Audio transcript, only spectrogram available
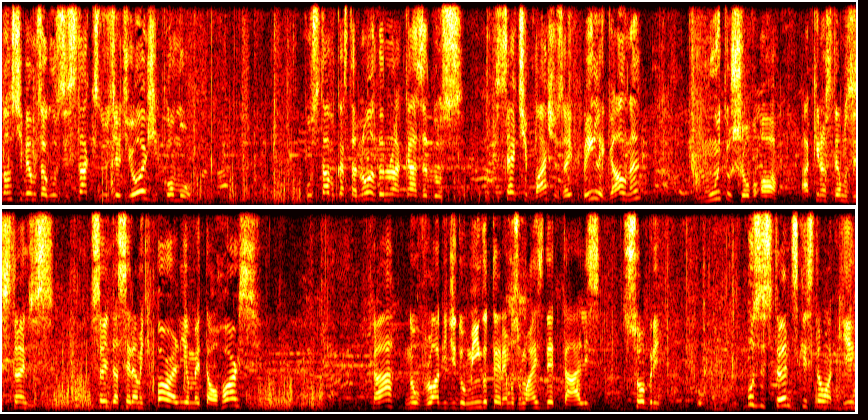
Nós tivemos alguns destaques no dia de hoje, como Gustavo Castanon andando na casa dos sete baixos aí, bem legal, né? Muito show. Ó, aqui nós temos stands. Stand da Ceramic Power ali, o Metal Horse. Tá? No vlog de domingo teremos mais detalhes sobre os stands que estão aqui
